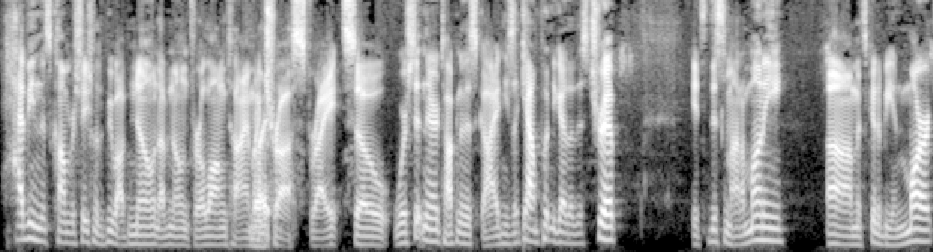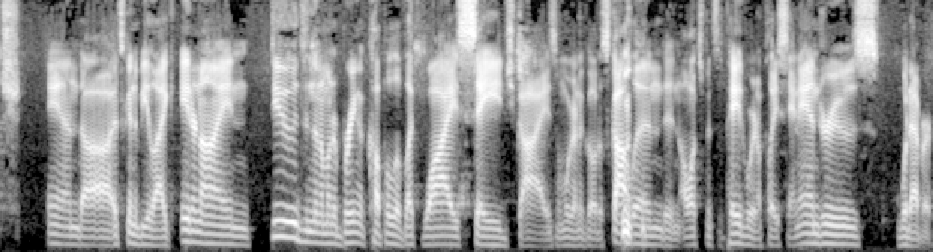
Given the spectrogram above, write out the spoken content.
having this conversation with, the people I've known, I've known for a long time, I trust, right? So we're sitting there talking to this guy, and he's like, "Yeah, I'm putting together this trip. It's this amount of money. Um, it's going to be in March, and uh, it's going to be like eight or nine dudes, and then I'm going to bring a couple of like wise sage guys, and we're going to go to Scotland, and all expenses paid. We're going to play St Andrews, whatever."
